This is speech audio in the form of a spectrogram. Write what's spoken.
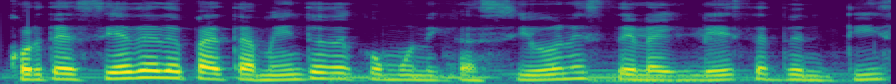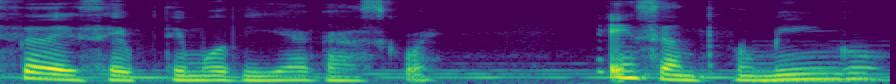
Cortesía del Departamento de Comunicaciones de la Iglesia Adventista del Séptimo Día Gascue, en Santo Domingo,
